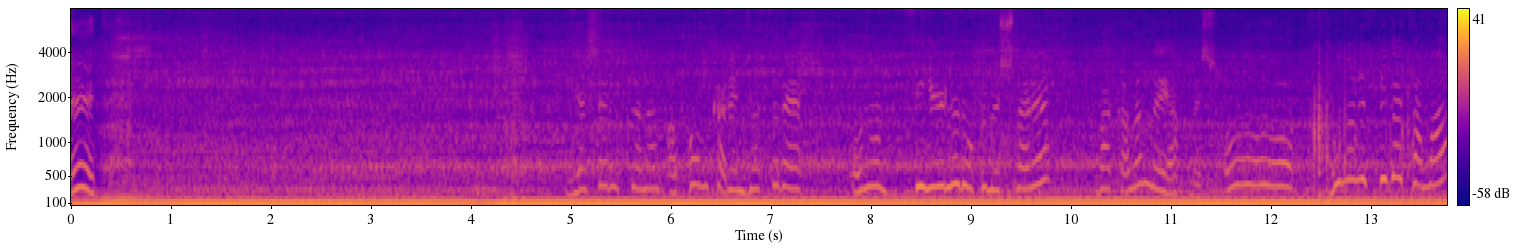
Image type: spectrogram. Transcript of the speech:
Evet. Yaşar Usta'nın atom karıncası ve onun sihirli dokunuşları bakalım ne yapmış. Oo, bunun üstü de tamam.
